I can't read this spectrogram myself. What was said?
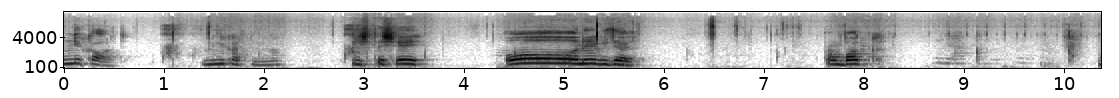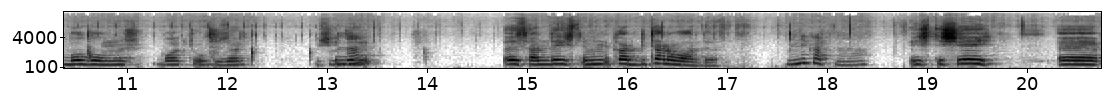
Mini kart. Mini kart mı lan? İşte şey. Oo ne güzel. Ama bak. Bog olmuş. Bak çok güzel. Bir şeyleri. E sende işte mini kart bir tane vardı. Mini kart ne ya? İşte şey. E,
